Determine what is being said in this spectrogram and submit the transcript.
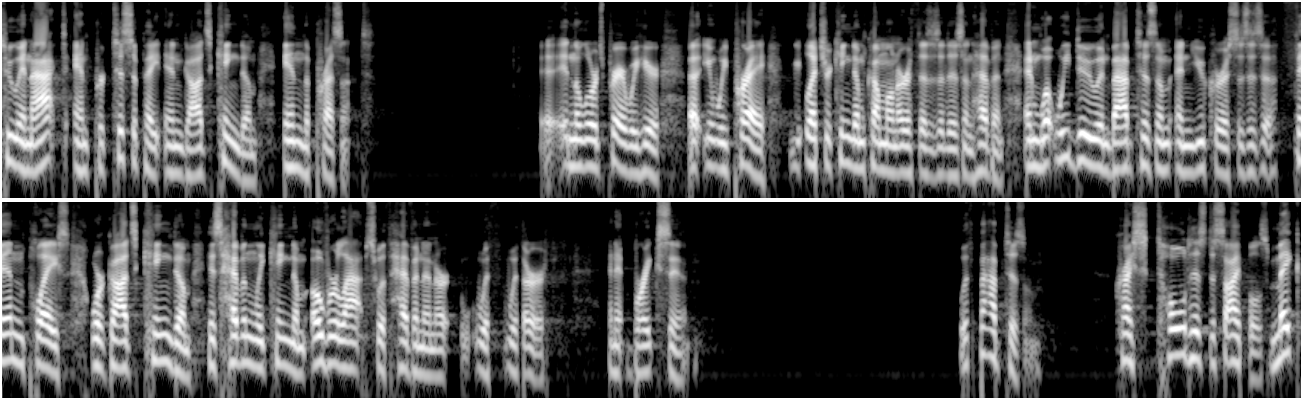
to enact and participate in God's kingdom in the present. In the Lord's Prayer, we hear, uh, we pray, let your kingdom come on earth as it is in heaven. And what we do in baptism and Eucharist is, is a thin place where God's kingdom, his heavenly kingdom, overlaps with heaven and with, with earth, and it breaks in. With baptism, Christ told his disciples, Make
